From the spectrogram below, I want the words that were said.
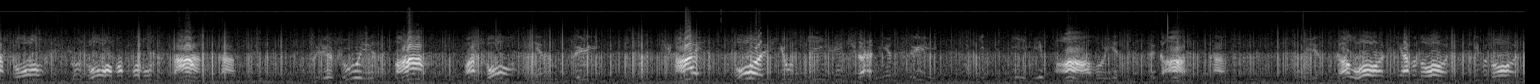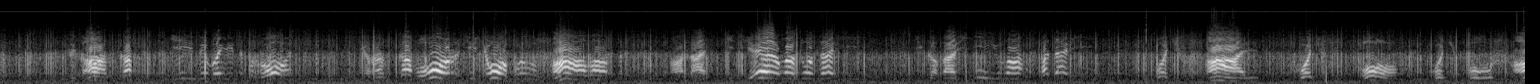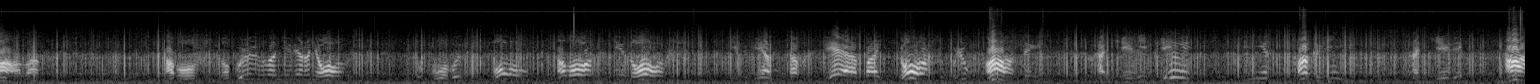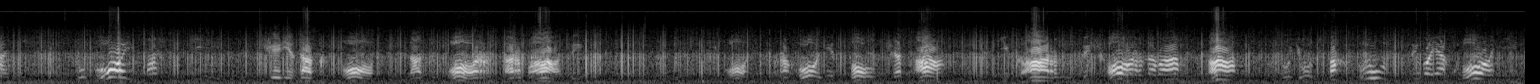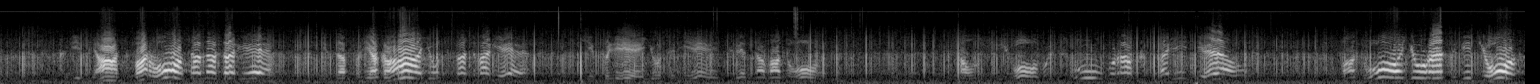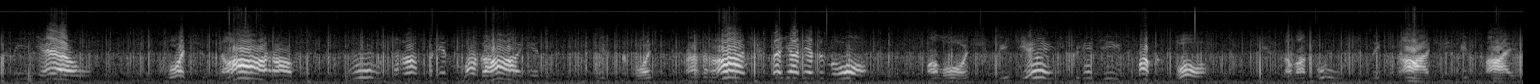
тающем снегу Я шел с чужого полустанка. Гляжу, изба, вошел птенцы, Чай с солью пили черницы, И с ними балует цыганка. У изголовья вновь и вновь Цыганка вскидывает бровь, И разговор ее был жалоб. Она сидела до зари И говорила, подари, хоть сто, полушалок. Того, что было, не вернешь, Дубовый стол, солонский нож, И вместо хлеба еж брюхатый. Хотели петь и не смогли, Хотели писать, другой пошли Через окно на двор Арбаты. И вот проходит полчаса, И гарнцы черного овса похрустывая кони, Скрипят ворота на заре И запрягают на дворе, Теплеют медленно водой. Толщевый сумрак поредел, Водою разведенный нел, Хоть даром утро предлагает, И сквозь прозрачное ледно Молочный день глядит в окно, И золотушный грач мелькает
